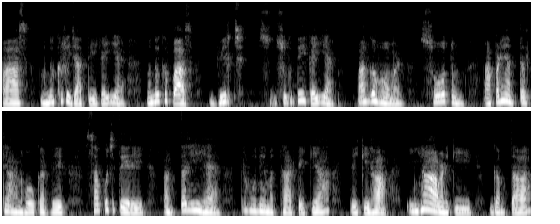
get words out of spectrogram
पास मनुख विजाति कही है मनुख पास बिरछ सुगति कही है ਅੰਗ ਹੋਮਣ ਸੋ ਤੁਮ ਆਪਣੇ ਅੰਤਰ ਧਿਆਨ ਹੋ ਕਰ ਦੇਖ ਸਭ ਕੁਝ ਤੇਰੇ ਅੰਤਰ ਹੀ ਹੈ ਧਰੂ ਨੇ ਮੱਥਾ ਟੇਕਿਆ ਤੇ ਕਿਹਾ ਇਹਾਂ ਆਵਣ ਕੀ ਗਮਤਾ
